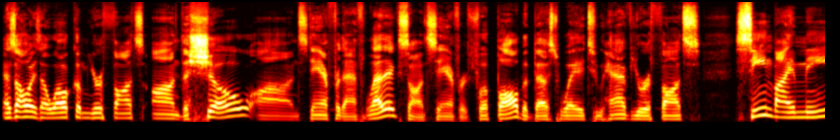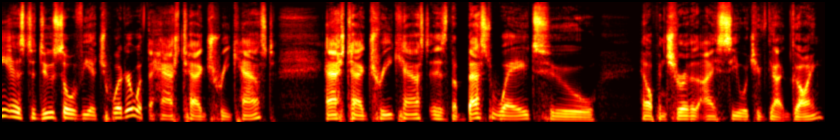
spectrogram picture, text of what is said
As always, I welcome your thoughts on the show, on Stanford athletics, on Stanford football. The best way to have your thoughts seen by me is to do so via Twitter with the hashtag TreeCast. Hashtag TreeCast is the best way to help ensure that I see what you've got going.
